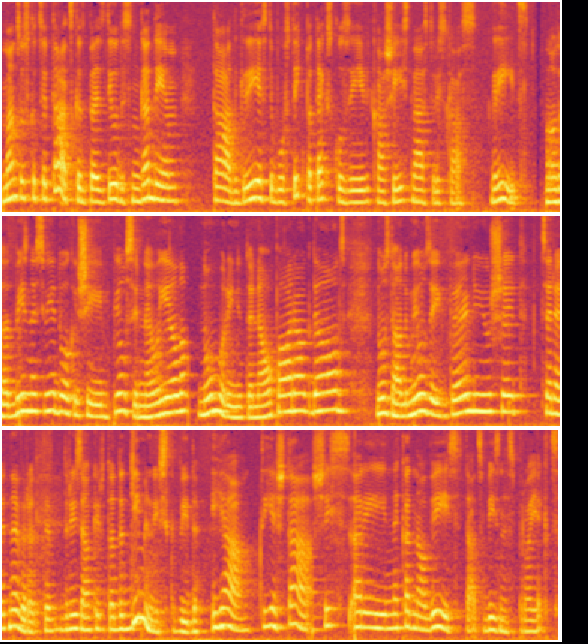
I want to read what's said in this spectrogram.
Mans uzskats ir tāds, ka pēc 20 gadiem tādi griezti būs tikpat ekskluzīvi kā šīs vēsturiskās grīdas. No tāda biznesa viedokļa šī pilsēta ir neliela, numuriņu te nav pārāk daudz. No nu, tādu milzīgu peļņu jūs šeit cerēt nevarat. Te drīzāk ir tāda ģimeniska vide. Jā, tieši tā. Šis arī nekad nav bijis tāds biznesa projekts.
